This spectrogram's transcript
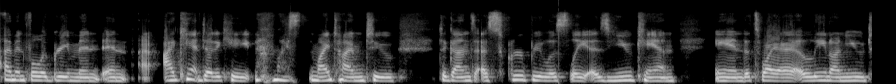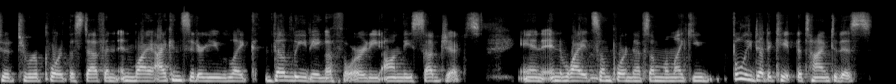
I'm in full agreement, and I can't dedicate my my time to to guns as scrupulously as you can and that's why I lean on you to to report the stuff and, and why I consider you like the leading authority on these subjects and and why it's so important to have someone like you fully dedicate the time to this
